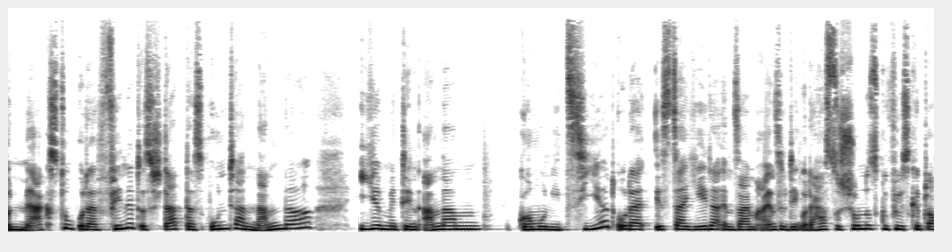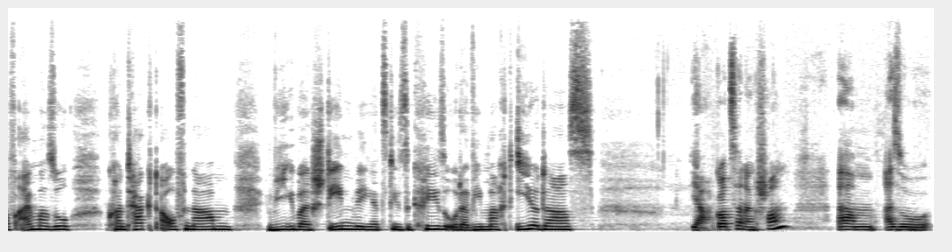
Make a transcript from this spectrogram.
Und merkst du oder findet es statt, dass untereinander ihr mit den anderen kommuniziert oder ist da jeder in seinem Einzelding? Oder hast du schon das Gefühl, es gibt auf einmal so Kontaktaufnahmen? Wie überstehen wir jetzt diese Krise oder wie macht ihr das? Ja, Gott sei Dank schon. Ähm, also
